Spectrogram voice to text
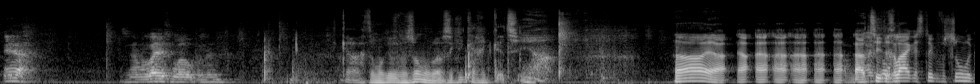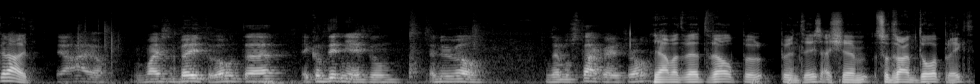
Ja. Ze zijn helemaal leeggelopen nu. Kijk, dan moet ik even mijn zonnebrand. Ik krijg een kuts. Ja. Ah ja, ja, ja, ja, het ziet er gelijk een stuk fatsoenlijker uit. Ja joh. Voor mij is het beter hoor, want eh, ik kan dit niet eens doen. En nu wel. Dat is helemaal stak weet je wel. Ja, maar het wel pu- punt is, als je hem, zodra je hem doorprikt,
